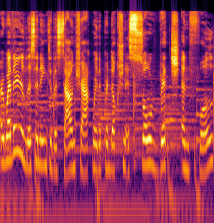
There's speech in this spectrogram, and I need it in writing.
or whether you're listening to the soundtrack where the production is so rich and full,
